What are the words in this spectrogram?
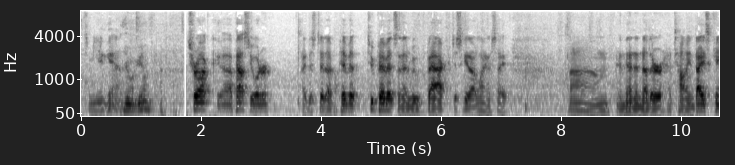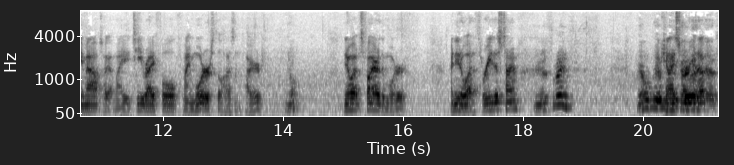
It's me again. You again? Truck, uh, pass the order. I just did a pivot, two pivots, and then moved back just to get out of line of sight. Um, and then another Italian dice came out, so I got my AT rifle. My mortar still hasn't fired. Nope. You know what? Let's fire the mortar. I need a what? A three this time? You're three. It'll Can I screw it up?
